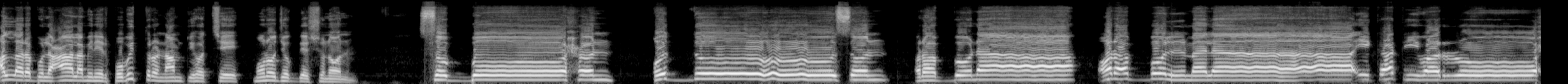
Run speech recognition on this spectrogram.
আল্লাহ রাবুল আলমিনের পবিত্র নামটি হচ্ছে মনোযোগ দিয়ে শুনুন। সুব্বুহুন কুদ্দুসুন রব্বুনা ورب الملائكة والروح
